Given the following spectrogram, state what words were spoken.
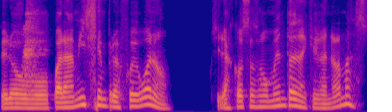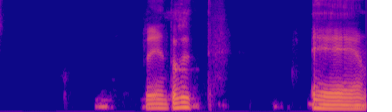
pero para mí siempre fue, bueno, si las cosas aumentan hay que ganar más. Entonces, eh,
